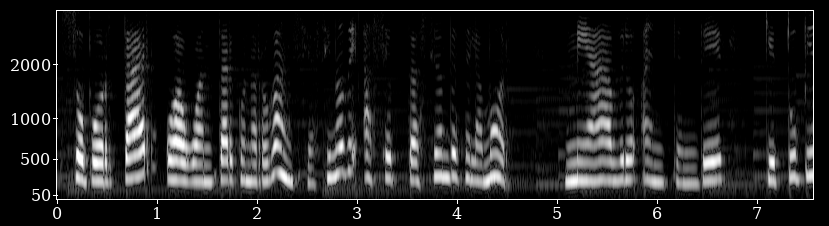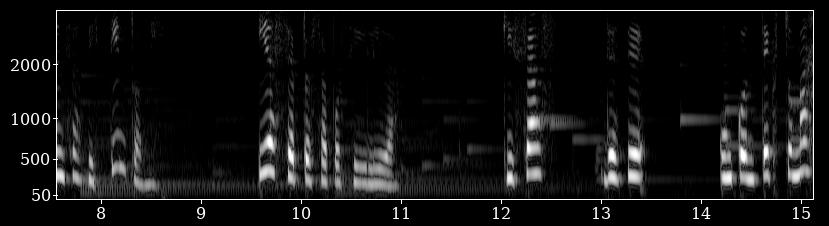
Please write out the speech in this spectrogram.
soportar o aguantar con arrogancia, sino de aceptación desde el amor. Me abro a entender que tú piensas distinto a mí y acepto esa posibilidad. Quizás desde un contexto más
